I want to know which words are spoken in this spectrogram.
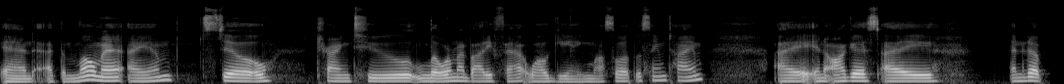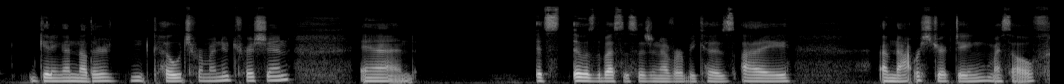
and at the moment, I am still trying to lower my body fat while gaining muscle at the same time. I in August I ended up getting another coach for my nutrition and it's it was the best decision ever because I I'm not restricting myself.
